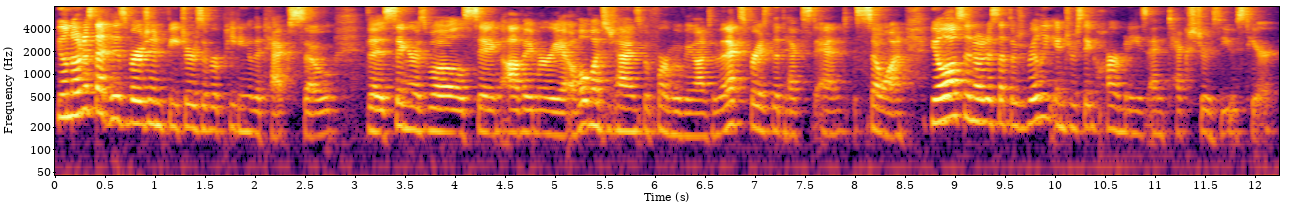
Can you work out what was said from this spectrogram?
You'll notice that his version features a repeating of the text, so the singers will sing Ave Maria a whole bunch of times before moving on to the next phrase of the text, and so on. You'll also notice that there's really interesting harmonies and textures used here.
